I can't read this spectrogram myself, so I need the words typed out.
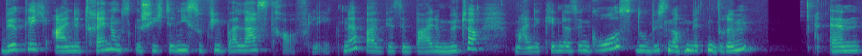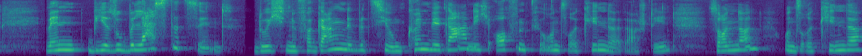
wirklich eine Trennungsgeschichte nicht so viel Ballast drauf legt. Ne? Weil wir sind beide Mütter, meine Kinder sind groß, du bist noch mittendrin. Ähm, wenn wir so belastet sind, durch eine vergangene Beziehung können wir gar nicht offen für unsere Kinder dastehen, sondern unsere Kinder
